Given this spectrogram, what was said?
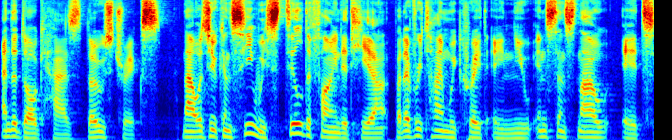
and the dog has those tricks. Now, as you can see, we still defined it here, but every time we create a new instance now, it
